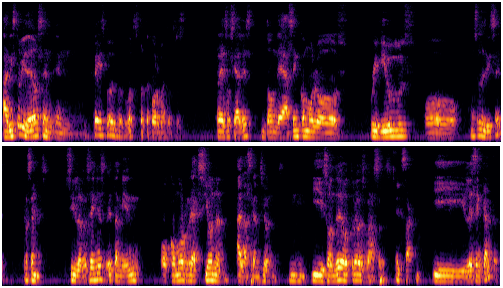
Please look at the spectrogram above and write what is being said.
¿Ha visto videos en, en Facebook o otras plataformas, otras redes sociales, donde hacen como los reviews o, ¿cómo se les dice? Reseñas. Sí, las reseñas eh, también, o cómo reaccionan a las canciones. Ujú, Y son de otras razas. Exacto. y les encanta.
